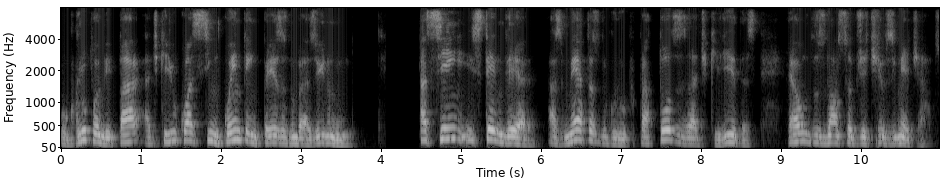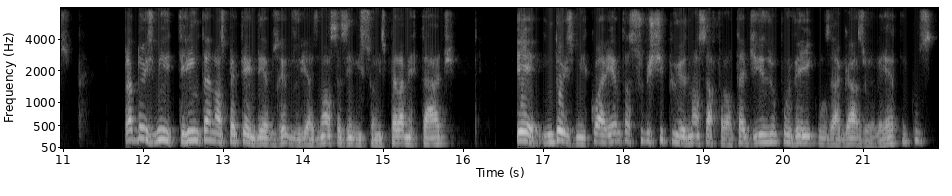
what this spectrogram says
o Grupo Ambipar adquiriu quase 50 empresas no Brasil e no mundo. Assim, estender as metas do grupo para todas as adquiridas é um dos nossos objetivos imediatos. Para 2030, nós pretendemos reduzir as nossas emissões pela metade e, em 2040, substituir nossa frota diesel por veículos a gás ou elétricos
